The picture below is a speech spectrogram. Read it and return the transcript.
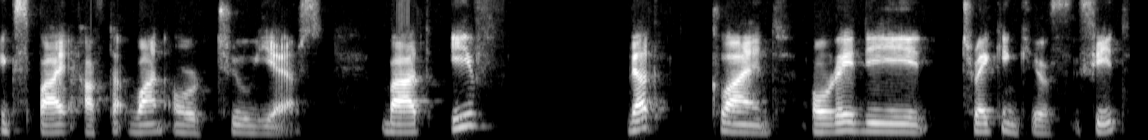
expire after one or two years. But if that client already tracking your feed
